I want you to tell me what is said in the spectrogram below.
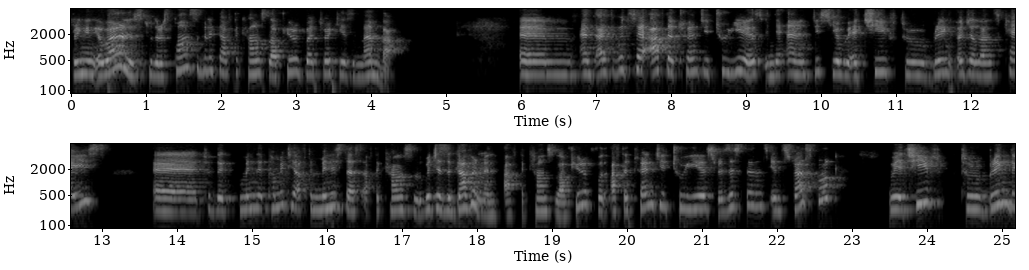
bringing awareness to the responsibility of the Council of Europe where Turkey is a member. Um, and I would say after 22 years, in the end, this year we achieved to bring Öcalan's case uh, to the Committee of the Ministers of the Council, which is the government of the Council of Europe. After 22 years resistance in Strasbourg, we achieved to bring the,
